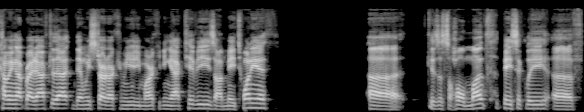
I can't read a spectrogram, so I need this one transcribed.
coming up right after that, then we start our community marketing activities on May 20th. Uh, gives us a whole month basically of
